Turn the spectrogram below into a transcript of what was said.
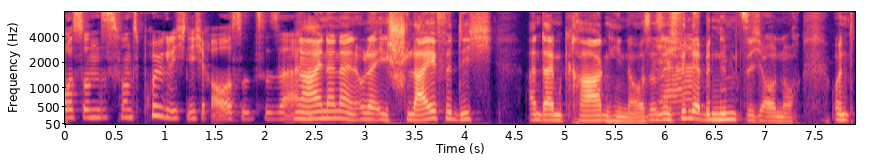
raus, sonst, sonst prügel ich nicht raus, sozusagen. Nein, nein, nein. Oder ich schleife dich an deinem Kragen hinaus. Also ich Ja. finde, er benimmt sich auch noch. Und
